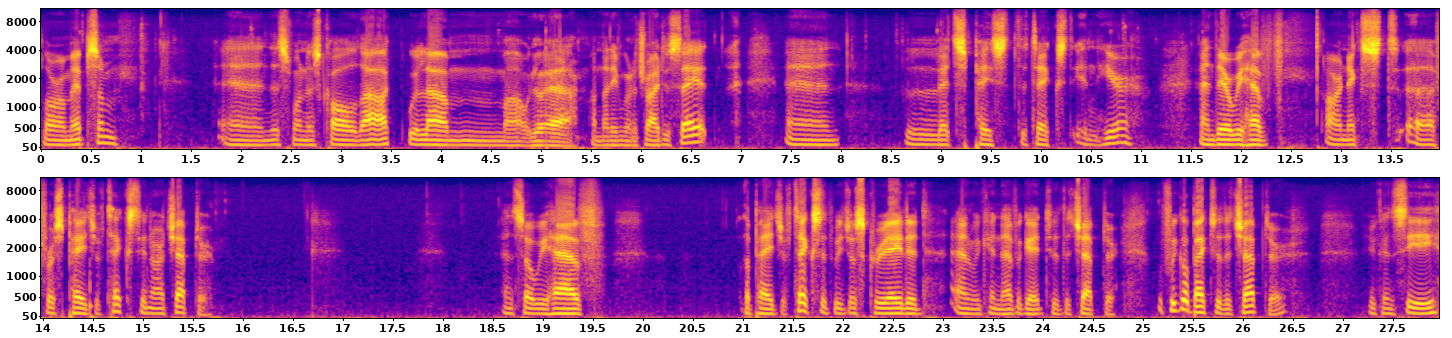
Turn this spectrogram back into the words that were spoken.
Lorem Ipsum and this one is called Aquilam. I'm not even going to try to say it. And let's paste the text in here, and there we have our next uh, first page of text in our chapter. And so we have the page of text that we just created, and we can navigate to the chapter. If we go back to the chapter, you can see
